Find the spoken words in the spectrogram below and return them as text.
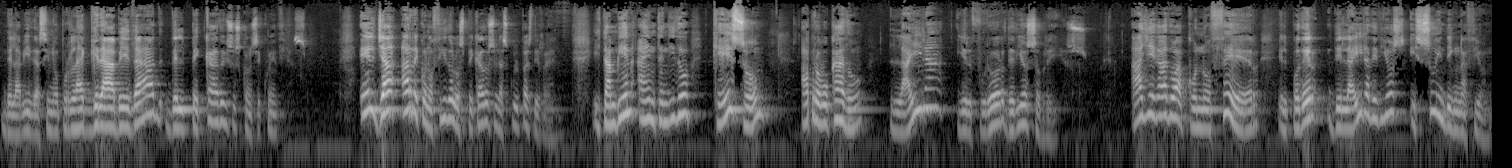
de la vida, sino por la gravedad del pecado y sus consecuencias. Él ya ha reconocido los pecados y las culpas de Israel. Y también ha entendido que eso ha provocado la ira y el furor de Dios sobre ellos. Ha llegado a conocer el poder de la ira de Dios y su indignación.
